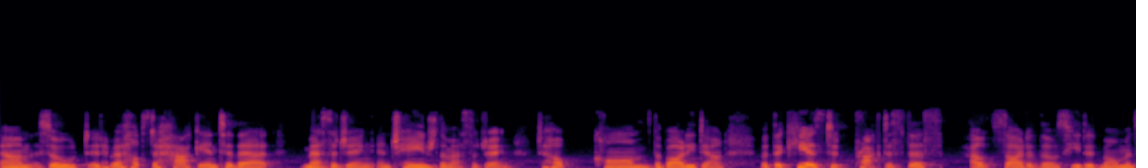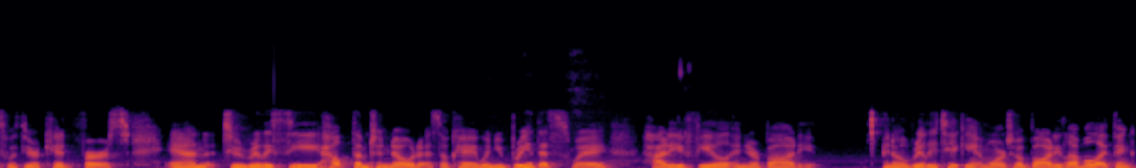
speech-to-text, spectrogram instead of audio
Um, so it, it helps to hack into that messaging and change the messaging to help calm the body down. But the key is to practice this outside of those heated moments with your kid first and to really see help them to notice okay when you breathe this way how do you feel in your body you know, really taking it more to a body level. I think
